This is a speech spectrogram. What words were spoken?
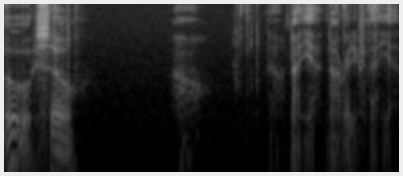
Oh, so oh no, not yet, not ready for that yet.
